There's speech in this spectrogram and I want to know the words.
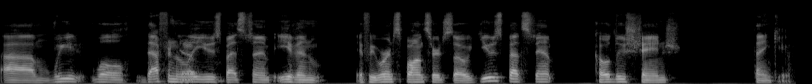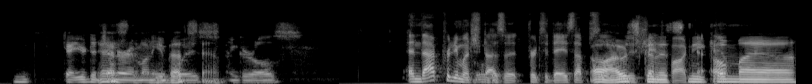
Um, we will definitely use BetStamp even if we weren't sponsored. So use BetStamp, code Loose Change. Thank you. Get your degenerate thank money, you, boys Betstamp. and girls. And that pretty much Cool. does it for today's episode. Oh, I was gonna podcast. sneak Oh, in my uh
